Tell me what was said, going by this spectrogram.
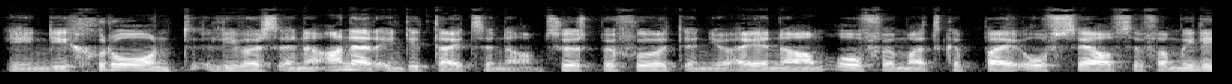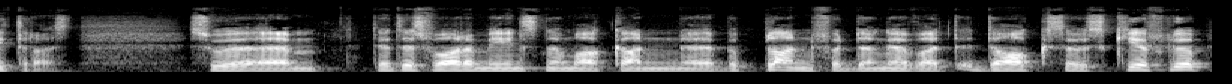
en die grond liewers in 'n ander entiteit se naam, soos byvoorbeeld in jou eie naam of 'n maatskappy of selfs 'n familietrust. So ehm um, dit is waar 'n mens nou maar kan uh, beplan vir dinge wat dalk sou skeefloop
